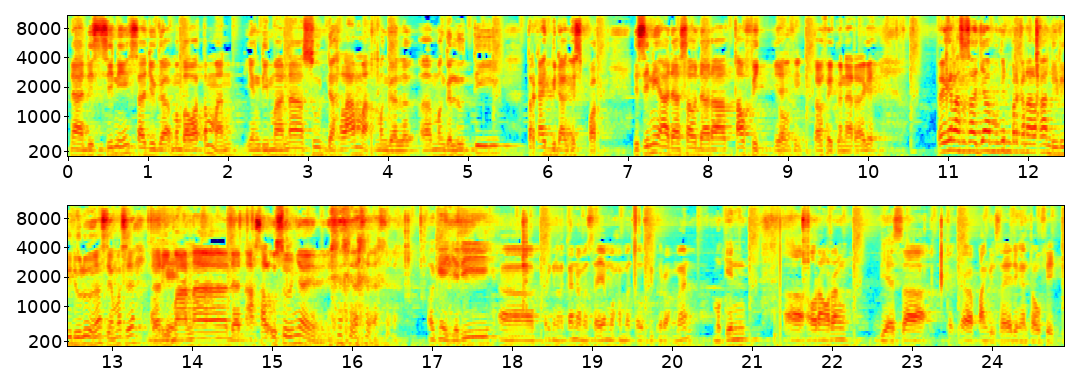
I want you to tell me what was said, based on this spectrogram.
Nah, di sini saya juga membawa teman yang di mana sudah lama menggel uh, menggeluti terkait bidang e-sport. Di sini ada saudara Taufik ya. Taufik. Taufik benar. Oke. Oke langsung saja mungkin perkenalkan diri dulu Mas ya Mas ya. Dari Oke. mana dan asal usulnya ini. Oke, jadi uh, perkenalkan nama saya Muhammad Taufik Rahman. Mungkin uh, orang-orang biasa uh, panggil saya dengan Taufik.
